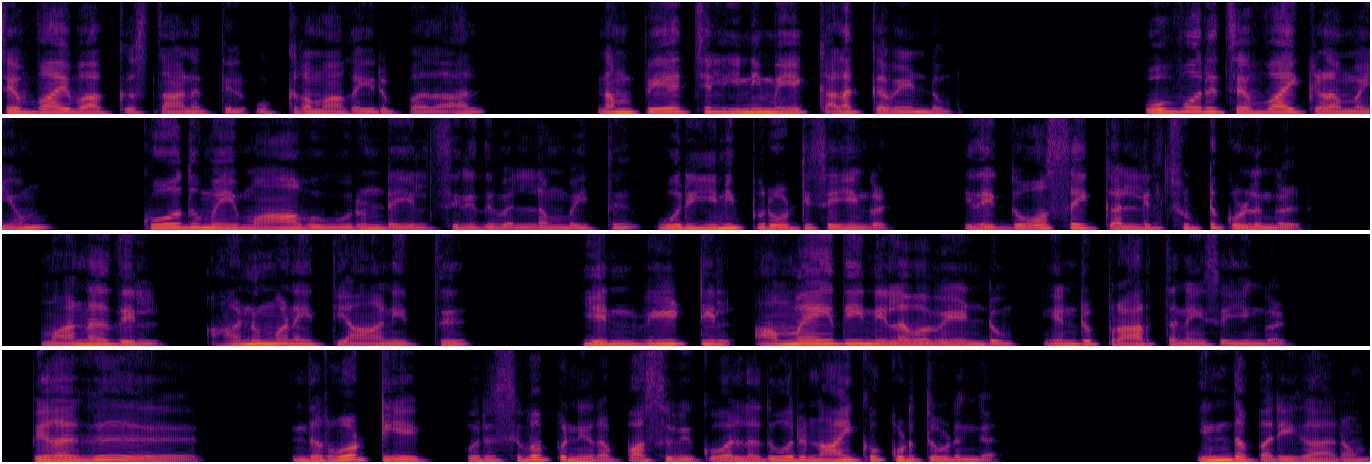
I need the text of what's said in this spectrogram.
செவ்வாய் வாக்கு ஸ்தானத்தில் உக்கிரமாக இருப்பதால், நம் பேச்சில் இனிமையை கலக்க வேண்டும். ஒவ்வொரு செவ்வாய்க்கிழமையும் கோதுமை மாவு உருண்டையில் சிறிது வெல்லம் வைத்து ஒரு இனிப்பு ரோட்டி செய்யுங்கள். இதை தோசை கல்லில் சுட்டுக் கொள்ளுங்கள். மனதில் அனுமனை தியானித்து, என் வீட்டில் அமைதி நிலவ வேண்டும் என்று பிரார்த்தனை செய்யுங்கள். பிறகு இந்த ரோட்டியை ஒரு சிவப்பு நிற பசுவிக்கோ அல்லது ஒரு நாய்க்கோ கொடுத்து விடுங்க. இந்த பரிகாரம்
